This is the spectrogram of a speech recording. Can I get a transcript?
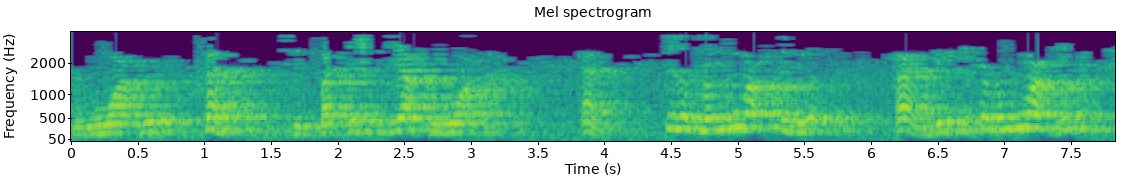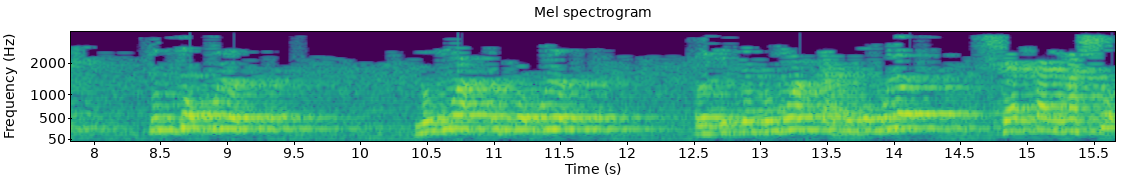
menguak tu. Ha, baca sekejap menguak lah. Ha, tu menguak tu juga. Ha, bila kita menguak ni, tutup mulut. Menguak tutup mulut. Kalau kita menguak tak tutup mulut, syaitan masuk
